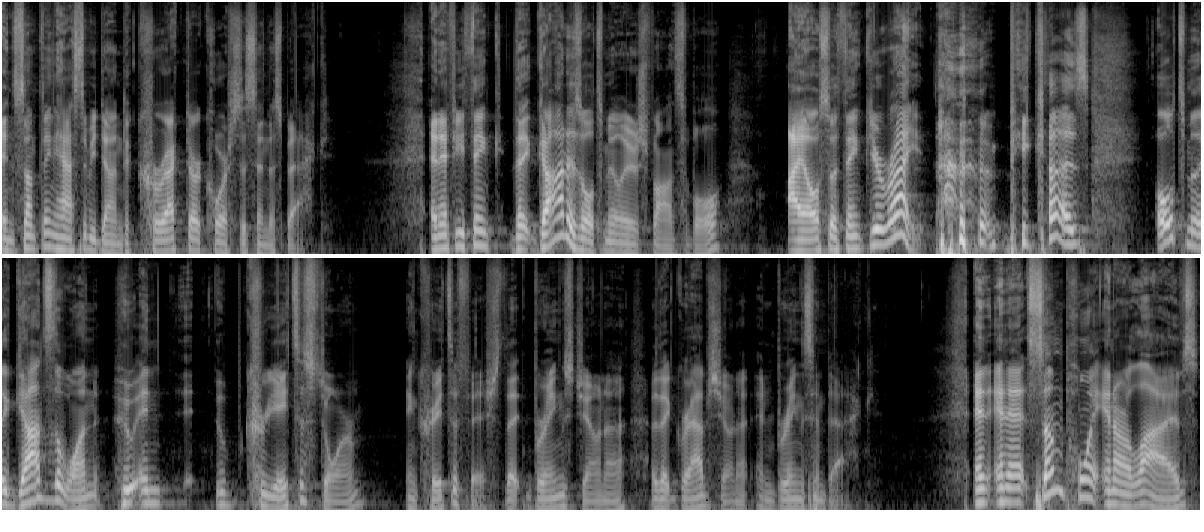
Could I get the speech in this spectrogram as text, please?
and something has to be done to correct our course to send us back. And if you think that God is ultimately responsible, I also think you're right. because ultimately, God's the one who in, creates a storm and creates a fish that brings Jonah, or that grabs Jonah and brings him back. And, and at some point in our lives,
